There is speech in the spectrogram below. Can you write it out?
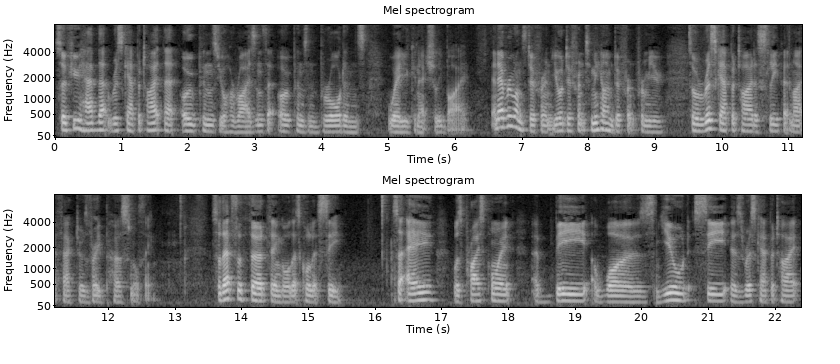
So if you have that risk appetite, that opens your horizons, that opens and broadens where you can actually buy. And everyone's different. You're different to me, I'm different from you. So risk appetite, a sleep at night factor is a very personal thing. So that's the third thing, or let's call it C. So A was price point, B was yield, C is risk appetite,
